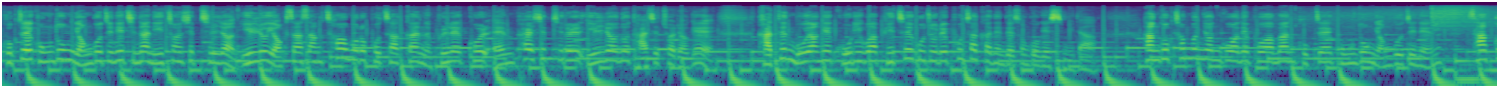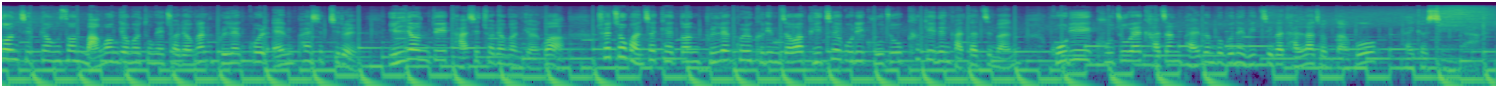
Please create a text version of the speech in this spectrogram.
국제공동연구진이 지난 2017년 인류 역사상 처음으로 포착한 블랙홀 M87을 1년 후 다시 촬영해 같은 모양의 고리와 빛의 구조를 포착하는 데 성공했습니다. 한국천문연구원을 포함한 국제공동연구진은 사건 지평선 망원경을 통해 촬영한 블랙홀 M87을 1년 뒤 다시 촬영한 결과 최초 관측했던 블랙홀 그림자와 빛의 고리 구조 크기는 같았지만 고리 구조의 가장 밝은 부분의 위치가 달라졌다고 밝혔습니다.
